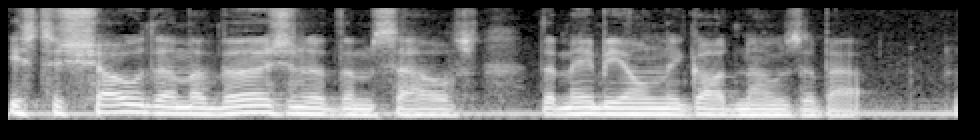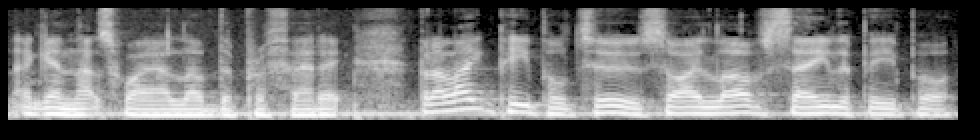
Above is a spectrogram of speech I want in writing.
is to show them a version of themselves that maybe only God knows about. Again, that's why I love the prophetic. But I like people too, so I love saying to people,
